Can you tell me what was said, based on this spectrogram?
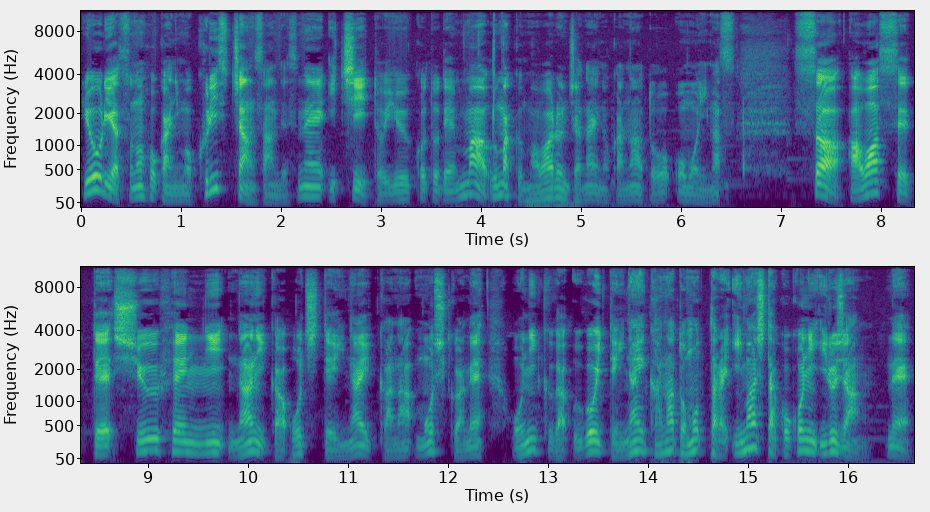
料理はその他にもクリスチャンさんですね、1位ということで、まあ、うまく回るんじゃないのかなと思います。さあ、合わせて周辺に何か落ちていないかな、もしくはね、お肉が動いていないかなと思ったら、いました、ここにいるじゃん。ね。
